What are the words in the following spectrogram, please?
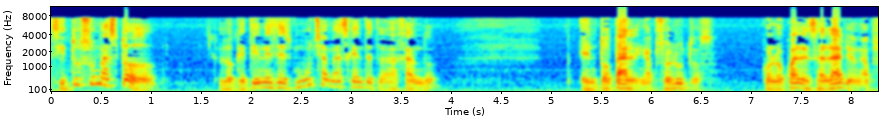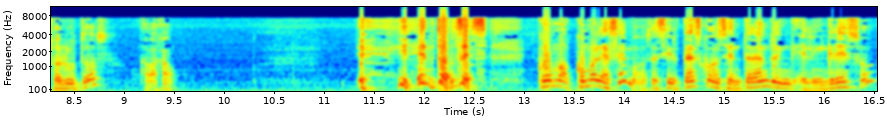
Si tú sumas todo, lo que tienes es mucha más gente trabajando en total, en absolutos, con lo cual el salario en absolutos ha bajado. y entonces, ¿cómo, ¿cómo le hacemos? Es decir, estás concentrando el ingreso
